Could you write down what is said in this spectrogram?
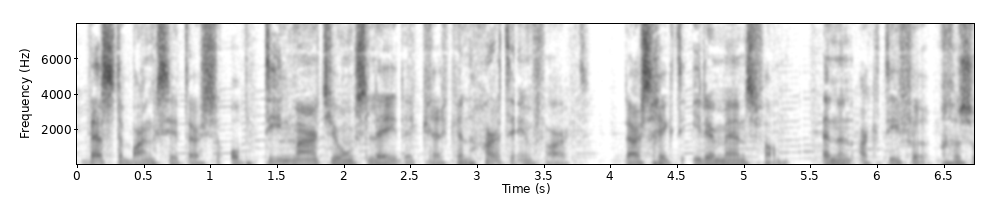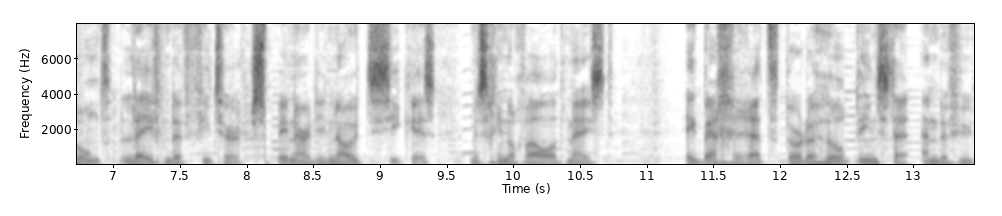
beste bankzitters, op 10 maart jongsleden kreeg ik een hartinfarct. Daar schikt ieder mens van. En een actieve, gezond, levende fietser, spinner die nooit ziek is, misschien nog wel het meest. Ik ben gered door de hulpdiensten en de VU.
